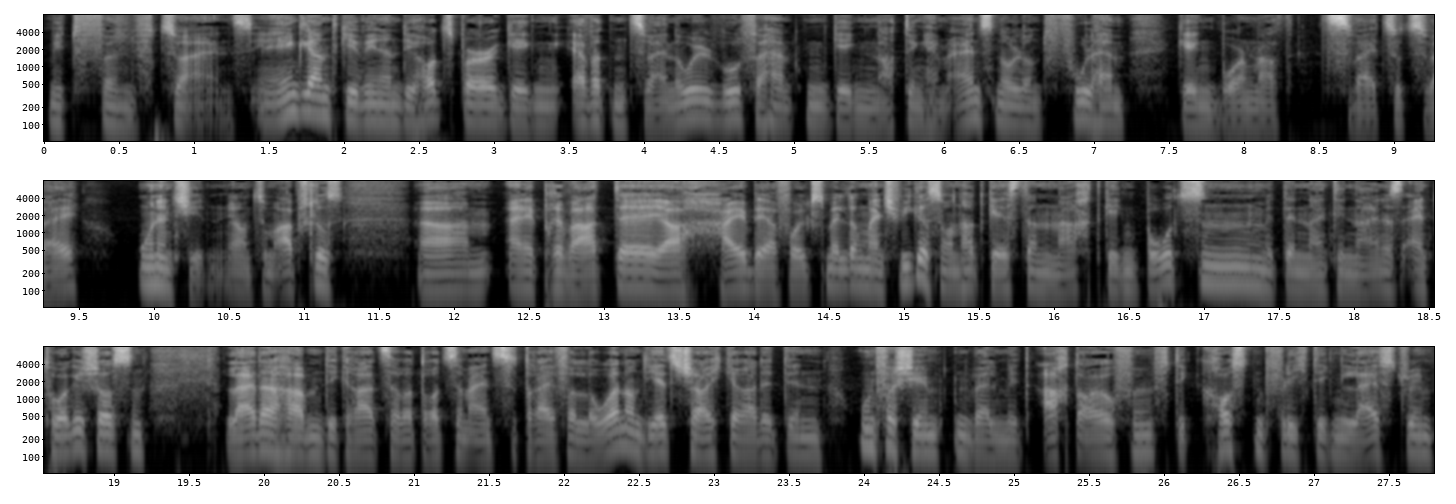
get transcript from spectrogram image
mit 5-1. In England gewinnen die Hotspur gegen Everton 2-0, Wolverhampton gegen Nottingham 1-0 und Fulham gegen Bournemouth 2-2 unentschieden. Ja, und zum Abschluss ähm, eine private, ja, halbe Erfolgsmeldung. Mein Schwiegersohn hat gestern Nacht gegen Bozen mit den 99ers ein Tor geschossen. Leider haben die Graz aber trotzdem 1 zu 3 verloren und jetzt schaue ich gerade den unverschämten, weil mit 8,50 Euro kostenpflichtigen Livestream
